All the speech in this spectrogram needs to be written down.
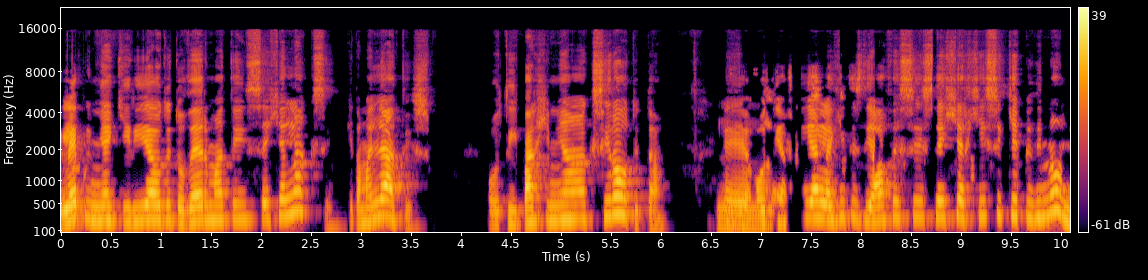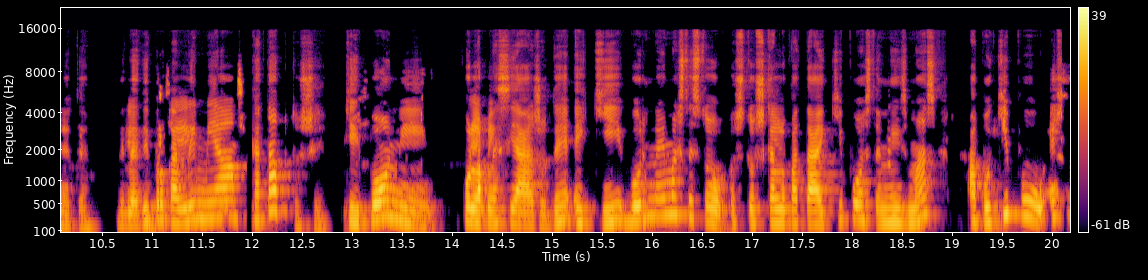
βλέπει μια κυρία ότι το δέρμα της έχει αλλάξει και τα μαλλιά της. Ότι υπάρχει μια ξηρότητα. Ε, ότι αυτή η αλλαγή της διάθεσης έχει αρχίσει και επιδεινώνεται. Δηλαδή προκαλεί μια κατάπτωση. Και οι πόνοι πολλαπλασιάζονται. Εκεί μπορεί να είμαστε στο, στο σκαλοπατάκι που ο ασθενής μας από εκεί που έχει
